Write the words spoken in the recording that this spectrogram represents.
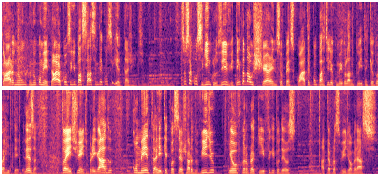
Claro, não, não comentar, ah, eu consegui passar sem ter conseguido, tá, gente? Se você conseguir, inclusive, tenta dar o share aí no seu PS4 e compartilha comigo lá no Twitter que eu dou RT, beleza? Então é isso, gente. Obrigado. Comenta aí o que você acharam do vídeo. Eu vou ficando por aqui. Fique com Deus. Até o próximo vídeo. Um abraço.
